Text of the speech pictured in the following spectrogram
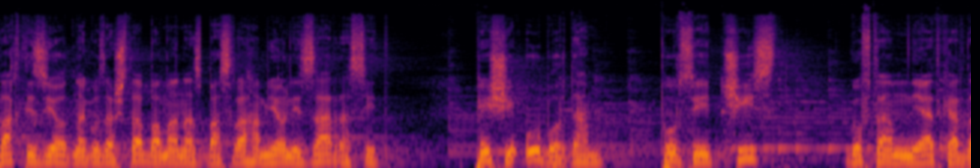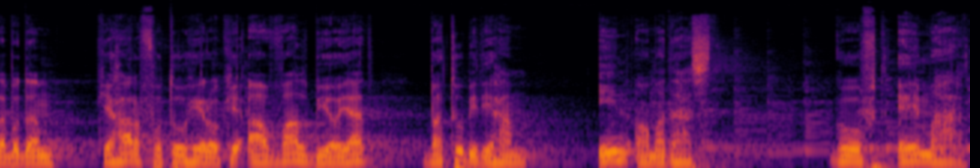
Вақти зиёд нагузашта ба ман аз басра ҳамёни зар расид. Пеши ӯ бурдам. Пурсид чист? Гуфтам ният карда будам ки ҳар футӯҳеро ки аввал биёяд ба ту бидиҳам. Ин омадааст гуфт э мард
